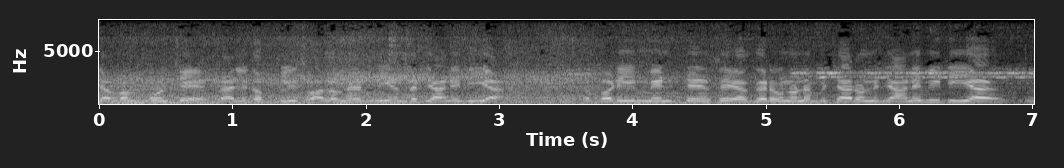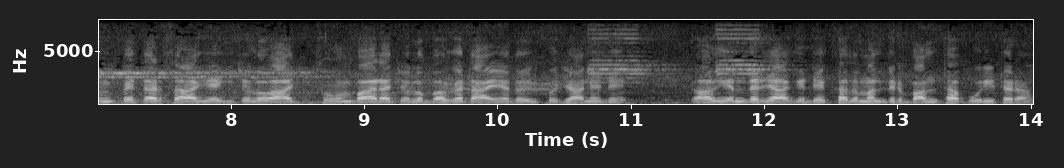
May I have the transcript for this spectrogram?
जब हम पहुँचे, पहले तो पुलिस वालों ने भी अंदर जाने दिया। तो बड़ी मेंटेन से अगर उन्होंने बेचारों ने जाने भी दिया, उन पर तरसा आ गया कि चलो आज सोमवार है, चलो भगत आए हैं तो इनको जाने दें। तो आगे अंदर जाके देखा तो मंदिर बंद था पूरी तरह।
